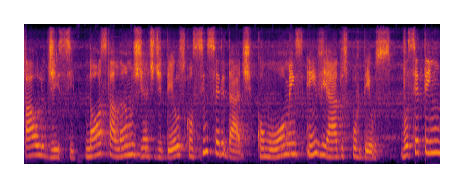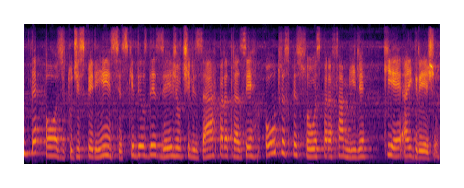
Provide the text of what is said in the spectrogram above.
Paulo disse: Nós falamos diante de Deus com sinceridade, como homens enviados por Deus. Você tem um depósito de experiências que Deus deseja utilizar para trazer outras pessoas para a família que é a igreja.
